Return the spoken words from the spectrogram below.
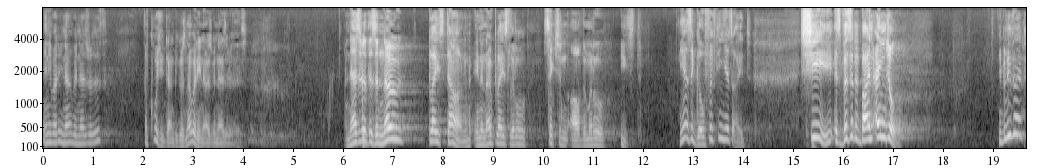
Anybody know where Nazareth is? Of course you don't, because nobody knows where Nazareth is. Nazareth is a no place town in a no place little section of the Middle East. Here's a girl, 15 years old. She is visited by an angel. You believe that?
